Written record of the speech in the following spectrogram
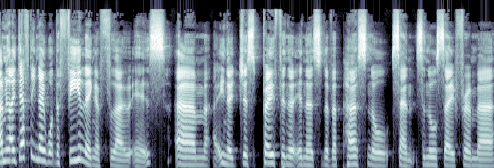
I mean, I definitely know what the feeling of flow is. Um, you know, just both in a in a sort of a personal sense, and also from uh,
